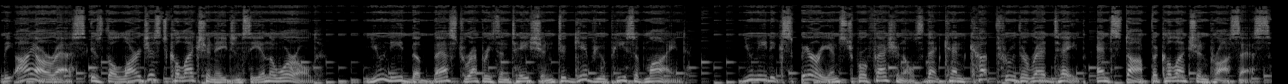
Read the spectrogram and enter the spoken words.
The IRS is the largest collection agency in the world. You need the best representation to give you peace of mind. You need experienced professionals that can cut through the red tape and stop the collection process.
